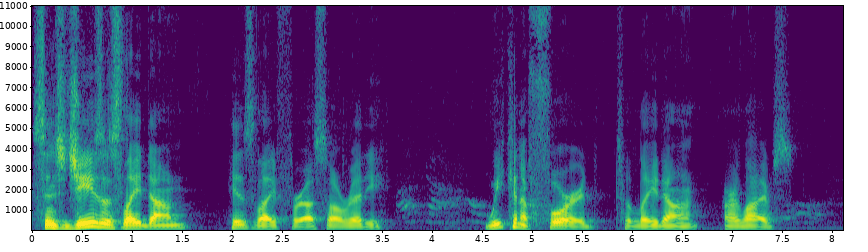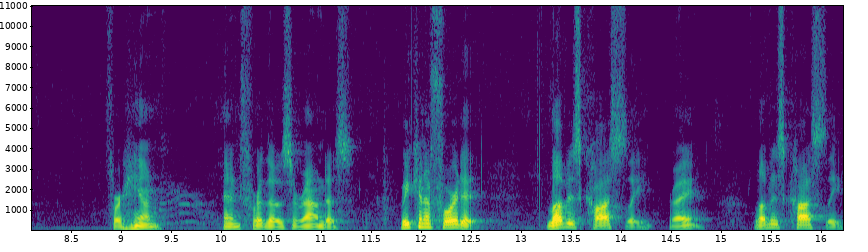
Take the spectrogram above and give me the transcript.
since Jesus laid down his life for us already, we can afford to lay down our lives for Him and for those around us. We can afford it. Love is costly, right? Love is costly,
